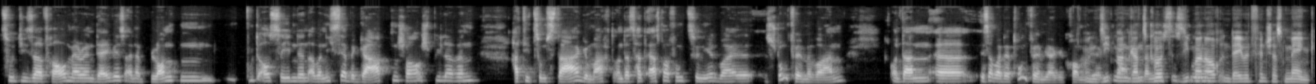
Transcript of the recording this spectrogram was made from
zu dieser Frau, Marion Davis, einer blonden, gut aussehenden, aber nicht sehr begabten Schauspielerin, hat die zum Star gemacht. Und das hat erstmal funktioniert, weil es Stummfilme waren. Und dann äh, ist aber der Tonfilm ja gekommen. Und sieht man ganz kurz, sieht man auch in David Finchers Mank.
